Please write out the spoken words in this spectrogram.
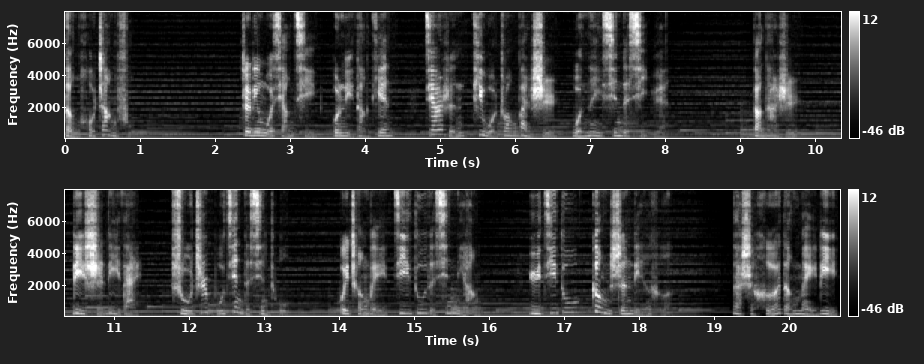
等候丈夫。这令我想起婚礼当天，家人替我装扮时我内心的喜悦。到那日，历时历代数之不尽的信徒，会成为基督的新娘。与基督更深联合，那是何等美丽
